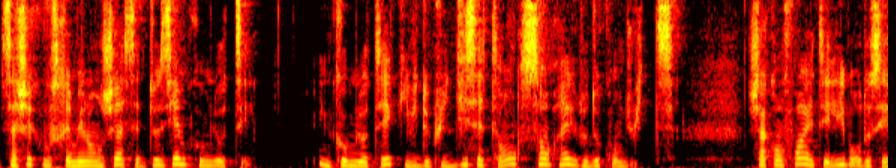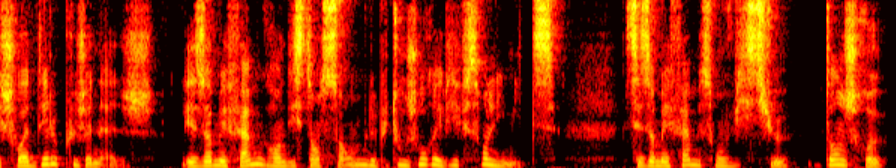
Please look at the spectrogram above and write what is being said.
Sachez que vous serez mélangé à cette deuxième communauté une communauté qui vit depuis 17 ans sans règles de conduite. Chaque enfant a été libre de ses choix dès le plus jeune âge. Les hommes et femmes grandissent ensemble depuis toujours et vivent sans limites. Ces hommes et femmes sont vicieux, dangereux,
